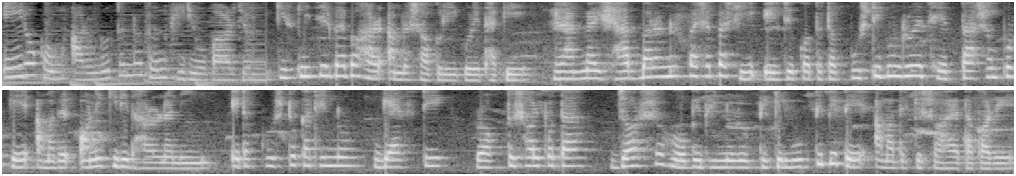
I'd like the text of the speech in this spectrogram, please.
এই রকম আরও নতুন নতুন ভিডিও পাওয়ার জন্য। কিসমিচের ব্যবহার আমরা সকলেই করে থাকি। রান্নায় স্বাদ বাড়ানোর পাশাপাশি এর যে কতটা পুষ্টিগুণ রয়েছে তা সম্পর্কে আমাদের অনেকেরই ধারণা নেই। এটা কোষ্ঠকাঠিন্য, গ্যাস্ট্রিক, রক্ত স্বল্পতা জ্বরসহ বিভিন্ন রোগ থেকে মুক্তি পেতে আমাদেরকে সহায়তা করে।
